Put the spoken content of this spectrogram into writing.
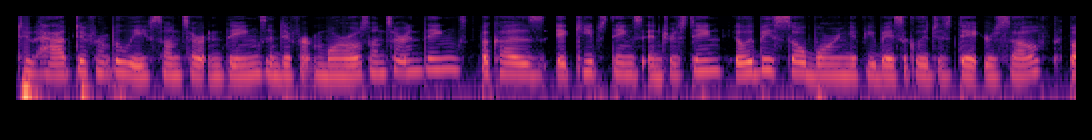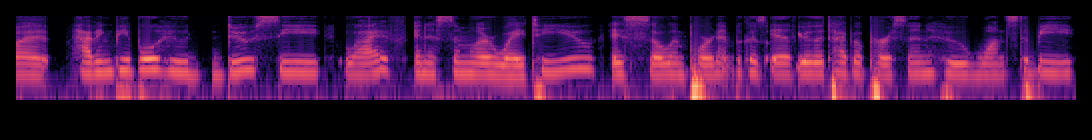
to have different beliefs on certain things and different morals on certain things because it keeps things interesting. It would be so boring if you basically just date yourself but having people who do see life in a similar way to you is so important because if you're the type of person who wants to be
